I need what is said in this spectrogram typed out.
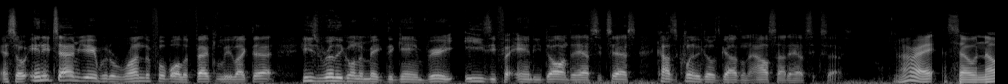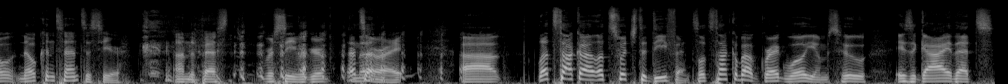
And so anytime you're able to run the football effectively like that, he's really going to make the game very easy for Andy Dalton to have success. Consequently, those guys on the outside to have success. All right, so no no consensus here on the best receiver group. That's all right. Uh, let's talk. Uh, let's switch to defense. Let's talk about Gregg Williams, who is a guy that's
